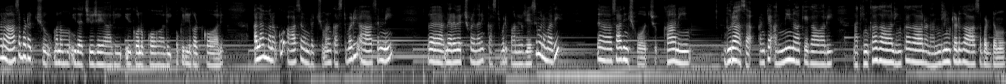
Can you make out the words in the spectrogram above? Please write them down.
మనం ఆశపడచ్చు మనము ఇది అచీవ్ చేయాలి ఇది కొనుక్కోవాలి ఒక ఇల్లు కట్టుకోవాలి. అలా మనకు ఆశ ఉండొచ్చు. మనం కష్టపడి ఆ ఆశని నెరవేర్చుకునే నెరవేర్చుకునేదానికి కష్టపడి పనులు చేసి మనం అది సాధించుకోవచ్చు. కానీ దురాశ అంటే అన్నీ నాకే కావాలి నాకు ఇంకా కావాలి ఇంకా కావాలని అన్లిమిటెడ్గా ఆశపడ్డము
